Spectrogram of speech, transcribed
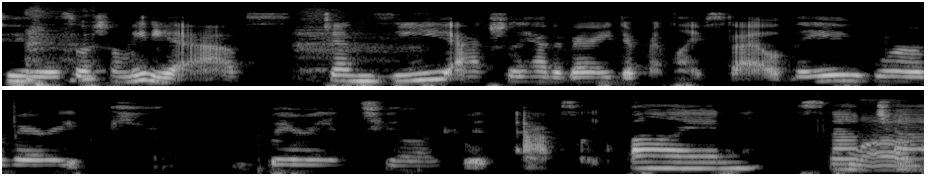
to social media apps, Gen Z actually had a very different lifestyle. They were very, very in tune with apps like Vine, Snapchat,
